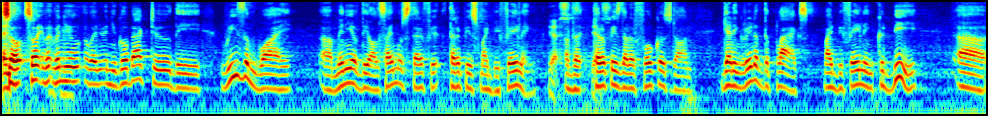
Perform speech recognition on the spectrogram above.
So, so wh- when you when, when you go back to the reason why uh, many of the Alzheimer's therapy, therapies might be failing, Yes, or the yes. therapies that are focused on getting rid of the plaques might be failing, could be uh,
